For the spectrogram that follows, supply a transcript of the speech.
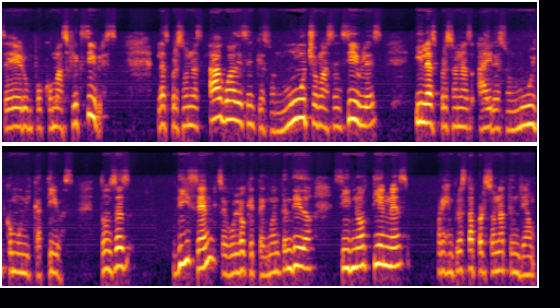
ser un poco más flexibles. Las personas agua dicen que son mucho más sensibles y las personas aire son muy comunicativas. Entonces, dicen, según lo que tengo entendido, si no tienes, por ejemplo, esta persona tendría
